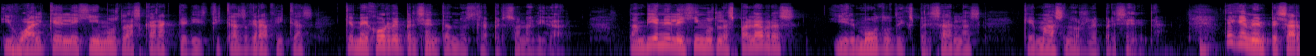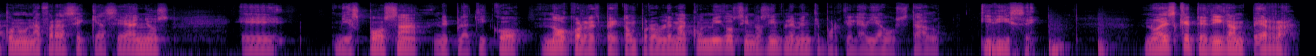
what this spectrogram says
igual que elegimos las características gráficas que mejor representan nuestra personalidad. También elegimos las palabras y el modo de expresarlas que más nos representa. Déjenme empezar con una frase que hace años eh, mi esposa me platicó, no con respecto a un problema conmigo, sino simplemente porque le había gustado. Y dice, no es que te digan perra,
